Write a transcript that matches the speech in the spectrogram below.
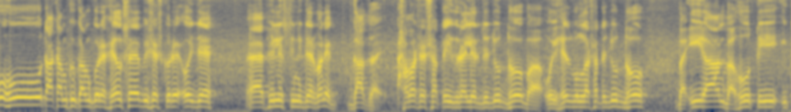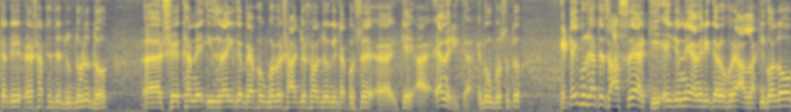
বহুত আকাম কুকাম করে ফেলছে, বিশেষ করে ওই যে ফিলিস্তিনিদের মানে গাজায়। হামাসের সাথে ইসরায়েলের যে যুদ্ধ বা ওই হেজবুল্লার সাথে যুদ্ধ বা ইরান বা হুতি ইত্যাদির সাথে যে যুদ্ধ যুদ্ধ সেখানে ইসরায়েলকে ব্যাপকভাবে সাহায্য সহযোগিতা করছে কে? আমেরিকা। এবং বস্তুত এটাই বোঝাতে চাচ্ছে আর কি, এই জন্যে আমেরিকার ওপরে আল্লাহ কি গজব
